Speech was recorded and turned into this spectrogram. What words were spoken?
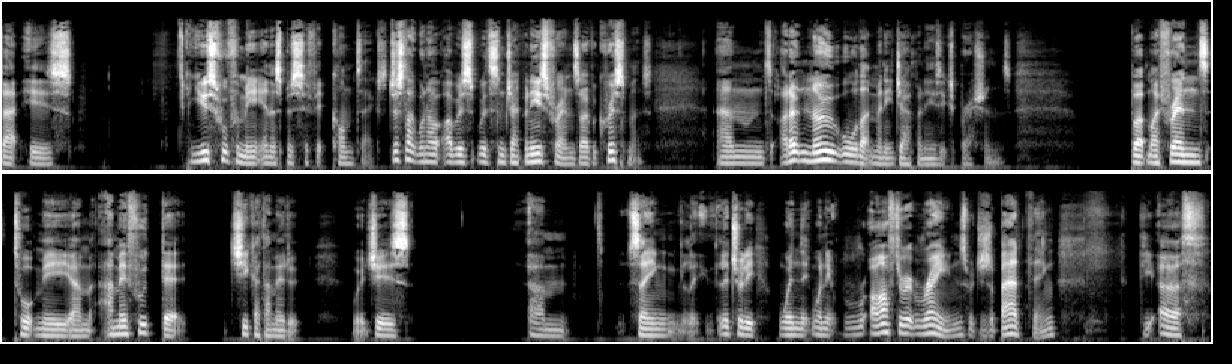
that is useful for me in a specific context. Just like when I, I was with some Japanese friends over Christmas and I don't know all that many Japanese expressions, but my friends taught me, um, chikatameru, which is, um, saying literally when it, when it after it rains, which is a bad thing, the earth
